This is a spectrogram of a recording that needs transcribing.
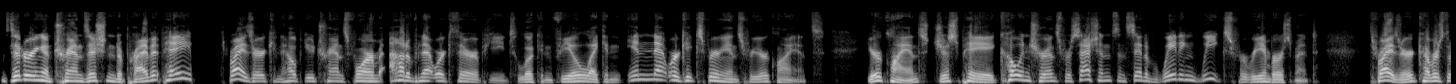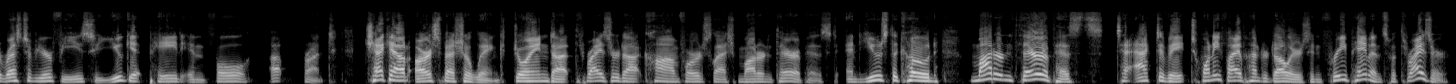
Considering a transition to private pay, Thrizer can help you transform out of network therapy to look and feel like an in network experience for your clients. Your clients just pay co insurance for sessions instead of waiting weeks for reimbursement. Thrizer covers the rest of your fees so you get paid in full upfront. Check out our special link, join.thrizer.com forward slash modern therapist, and use the code modern therapists to activate $2,500 in free payments with Thrizer.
